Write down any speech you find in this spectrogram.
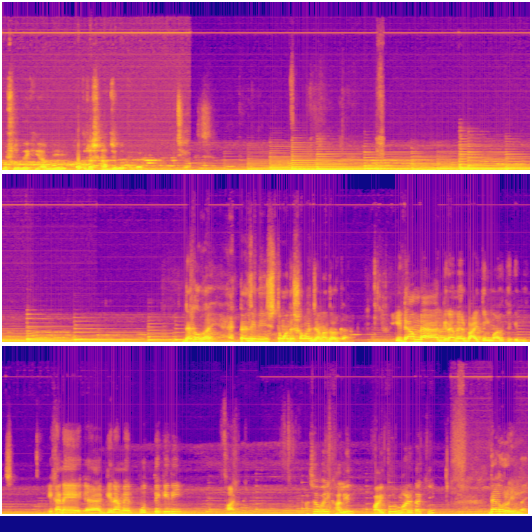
বসো দেখি আমি কতটা সাহায্য করতে পারি। দেখো ভাই একটা জিনিস তোমাদের সবার জানা দরকার। এটা আমরা গ্রামের বাইতুল মাল থেকে দিচ্ছি। এখানে গ্রামের প্রত্যেকেরই ফান্ড আচ্ছা ভাই খালিদ বাইতুল মালটা কি? দেখো রহিম ভাই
